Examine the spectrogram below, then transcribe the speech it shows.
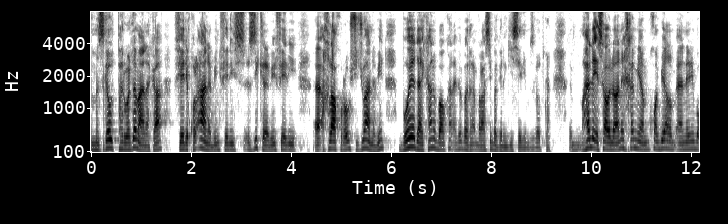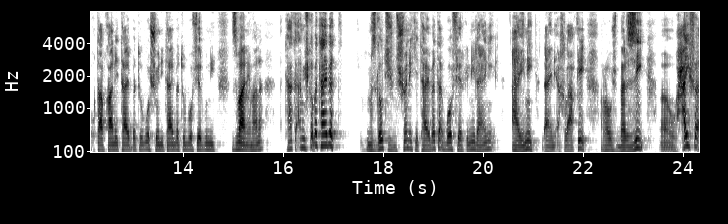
مزگەوت پەروەردەمانەکا فێری قورئانە بین فێری زیکرە بی فێری ئەخلاق و ڕەوشی جوانە بین بۆیە دایکان و باوکان ئەبێ بەڕاستی بە گرنگی سێری مزگەوت بکەن هەل ئێساوە لەوانەیە خەمیان بخۆن بێڵم ئەنەری بۆ قوتابخانی تایبەت و بۆ شوێنی تایبەت و بۆ فێربوونی زمانێمانە کاکە ئەمیشکە بە تایبەت مزگەوتیش شوێنێکی تایبەتە بۆ فێرکردنی لایەنی ئاینی لایەنی ئەخلاقی ڕەوشت بەرزی و حەیفە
